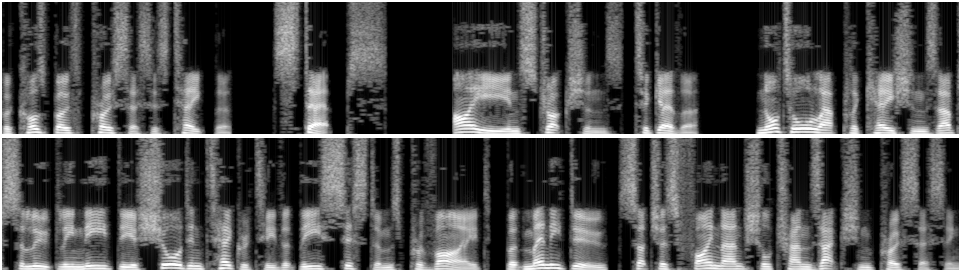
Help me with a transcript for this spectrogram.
because both processes take the «steps» i.e. instructions together. Not all applications absolutely need the assured integrity that these systems provide, but many do, such as financial transaction processing.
